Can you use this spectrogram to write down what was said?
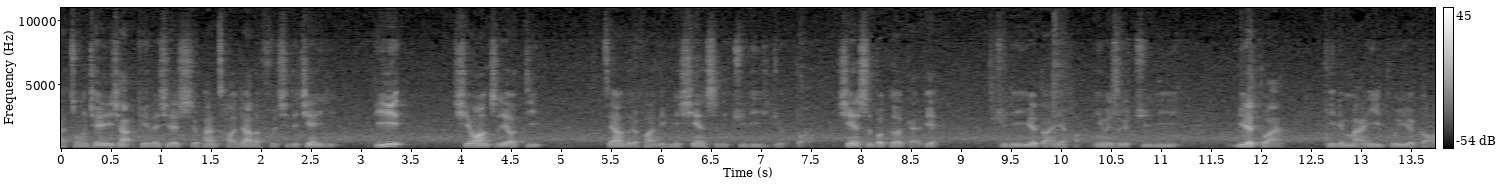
啊。总结一下，给那些喜欢吵架的夫妻的建议：第一，期望值要低，这样子的话，你跟现实的距离就短。现实不可改变，距离越短越好，因为这个距离越短。你的满意度越高，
